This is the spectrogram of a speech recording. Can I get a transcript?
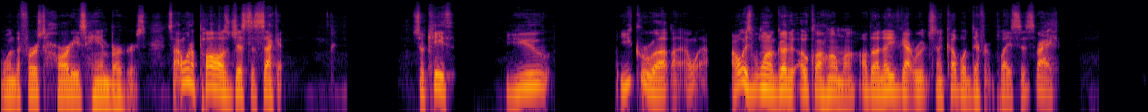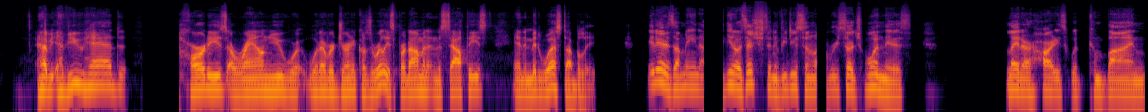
One of the first Hardee's hamburgers. So I want to pause just a second. So Keith, you you grew up. I, I always want to go to Oklahoma, although I know you've got roots in a couple of different places. Right. Have you have you had Hardee's around you, whatever journey? Because really, it's predominant in the southeast and the Midwest, I believe. It is. I mean, uh, you know, it's interesting if you do some research on this. Later, Hardee's would combine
